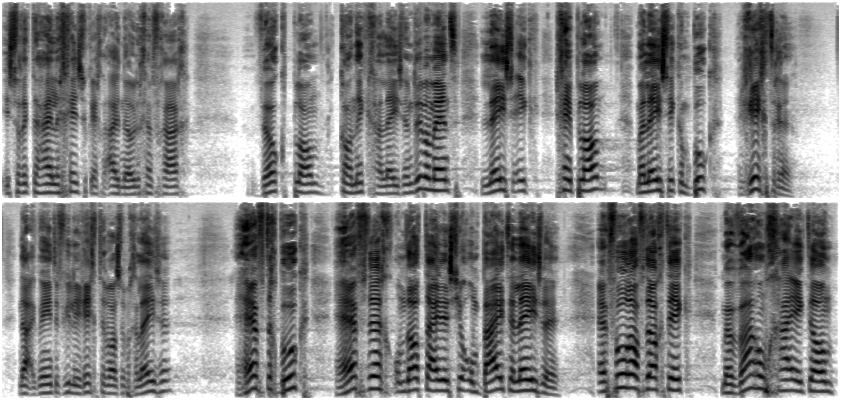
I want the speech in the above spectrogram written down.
is dat ik de Heilige Geest ook echt uitnodig en vraag: welk plan kan ik gaan lezen? En op dit moment lees ik geen plan, maar lees ik een boek, Richteren. Nou, ik weet niet of jullie Richteren was hebben gelezen. Heftig boek, heftig om dat tijdens je ontbijt te lezen. En vooraf dacht ik, maar waarom ga ik dan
